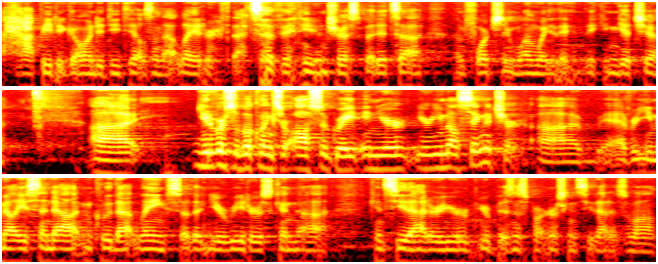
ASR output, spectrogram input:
happy to go into details on that later if that's of any interest, but it's uh, unfortunately one way they, they can get you. Uh, universal book links are also great in your, your email signature. Uh, every email you send out, include that link so that your readers can, uh, can see that or your, your business partners can see that as well.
